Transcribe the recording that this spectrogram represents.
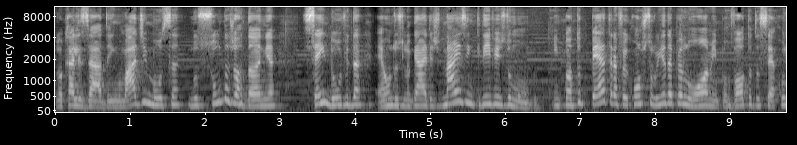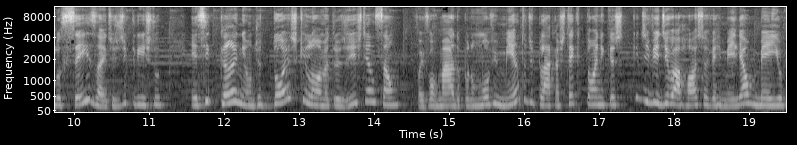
localizada em Wadi Musa, no sul da Jordânia, sem dúvida, é um dos lugares mais incríveis do mundo. Enquanto Petra foi construída pelo homem por volta do século 6 a.C., esse cânion de 2 quilômetros de extensão foi formado por um movimento de placas tectônicas que dividiu a rocha vermelha ao meio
